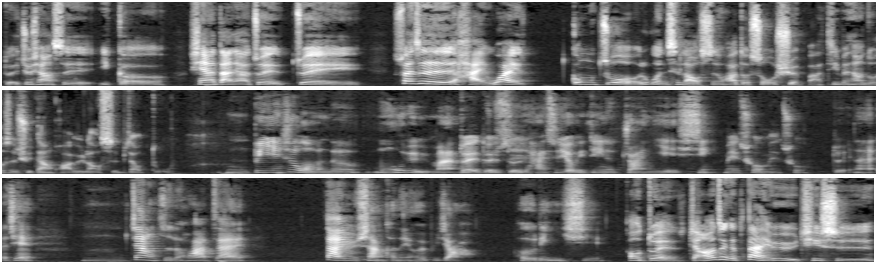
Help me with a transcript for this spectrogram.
对，就像是一个现在大家最最算是海外工作，如果你是老师的话，都首选吧，基本上都是去当华语老师比较多。嗯，毕竟是我们的母语嘛，对对对，还是有一定的专业性。没错没错，对，那而且。嗯，这样子的话，在待遇上可能也会比较合理一些。哦，对，讲到这个待遇，其实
